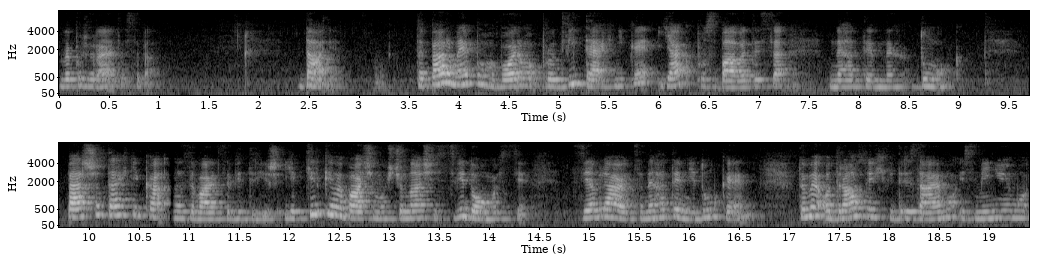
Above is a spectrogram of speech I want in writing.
ви пожираєте себе. Далі. Тепер ми поговоримо про дві техніки, як позбавитися негативних думок. Перша техніка називається відріж. Як тільки ми бачимо, що в нашій свідомості з'являються негативні думки, то ми одразу їх відрізаємо і змінюємо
